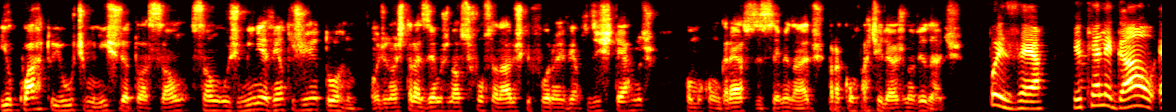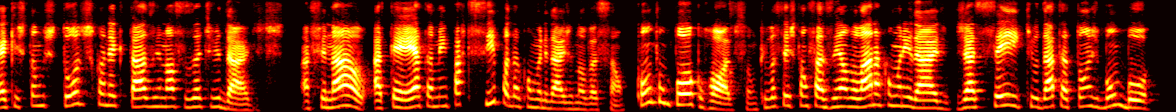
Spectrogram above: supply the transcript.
E o quarto e último nicho de atuação são os mini eventos de retorno, onde nós trazemos temos nossos funcionários que foram a eventos externos, como congressos e seminários, para compartilhar as novidades. Pois é. E o que é legal é que estamos todos conectados em nossas atividades. Afinal, a TE também participa da comunidade de inovação. Conta um pouco, Robson, o que vocês estão fazendo lá na comunidade. Já sei que o Datatons bombou.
